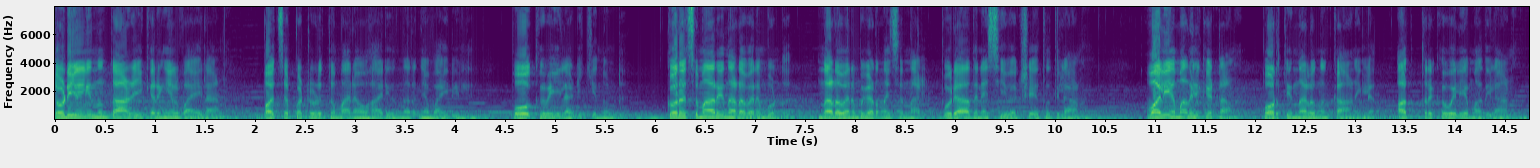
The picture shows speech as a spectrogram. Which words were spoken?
തൊടിയിൽ നിന്നും താഴേക്ക് ഇറങ്ങിയ വയലാണ്. പച്ചപ്പട്ടൊടുത്ത് മനോഹാരിത നിറഞ്ഞ വയലിൽ പോക്ക് വെയിൽ അടിക്കുന്നുണ്ട്. കുറച്ചു മാറി നടവരമ്പുണ്ട്. നടവരമ്പ് കടന്നു ചെന്നാൽ പുരാതന ശിവക്ഷേത്രത്തിലാണ്. വലിയ മതിൽക്കെട്ടാണ്. പുറത്തിന്നാലൊന്നും കാണില്ല. അത്രയ്ക്ക് വലിയ മതിലാണ്.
